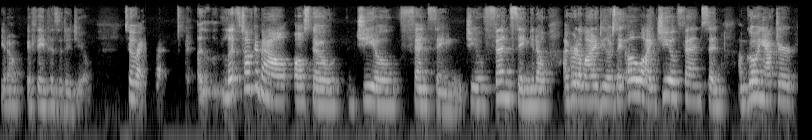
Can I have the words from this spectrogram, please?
You know, if they visited you. So right. Uh, let's talk about also geo fencing. Geo fencing, you know, I've heard a lot of dealers say, "Oh, I geo fence and I'm going after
